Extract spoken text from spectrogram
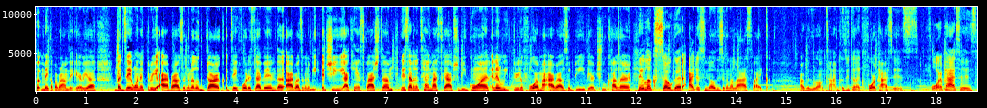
put makeup around the area. But day one to three, eyebrows are gonna look dark. Day four to seven, the eyebrows are gonna be itchy. I can't scratch them. Day seven to 10, my scalp should be gone. And then week three to four, my eyebrows will be their true color. They look so good. I just know these are gonna last like a really long time because we did like four passes. Four passes.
